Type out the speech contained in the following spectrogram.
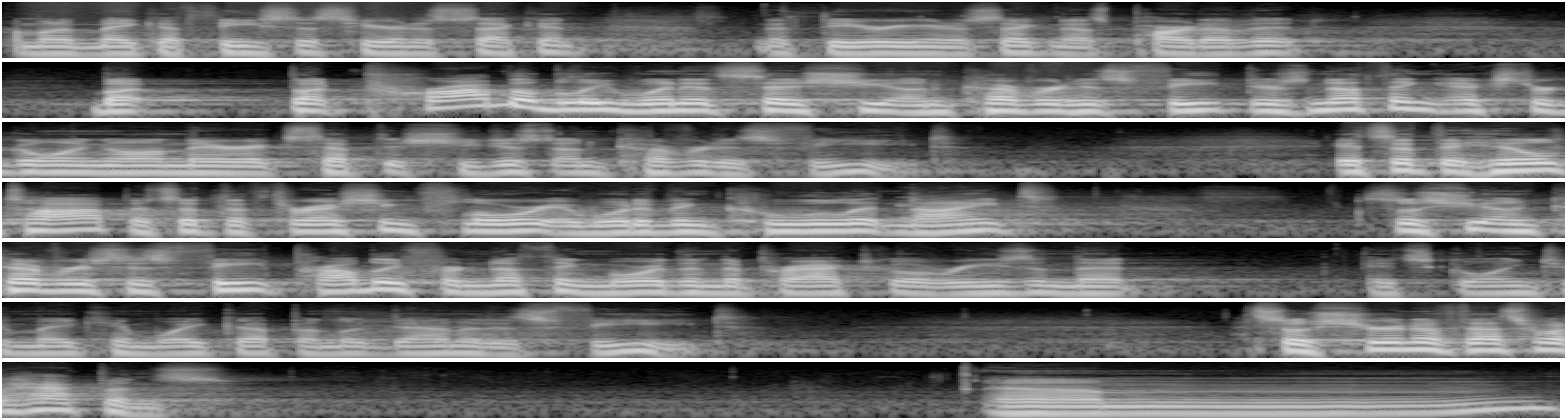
I'm going to make a thesis here in a second, a theory in a second, that's part of it. But, but probably when it says she uncovered his feet, there's nothing extra going on there except that she just uncovered his feet. It's at the hilltop, it's at the threshing floor. It would have been cool at night. So she uncovers his feet, probably for nothing more than the practical reason that it's going to make him wake up and look down at his feet. So, sure enough, that's what happens. Um,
